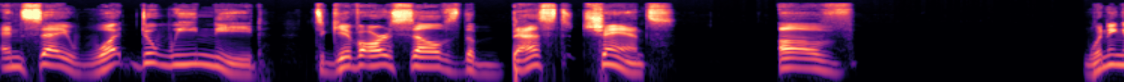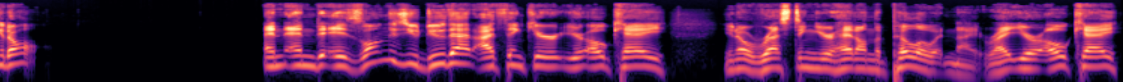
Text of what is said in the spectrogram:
and say, what do we need to give ourselves the best chance of winning it all? And and as long as you do that, I think you're you're okay. You know, resting your head on the pillow at night, right? You're okay.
